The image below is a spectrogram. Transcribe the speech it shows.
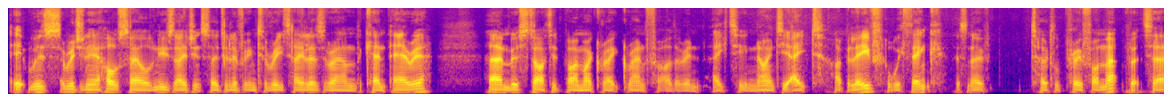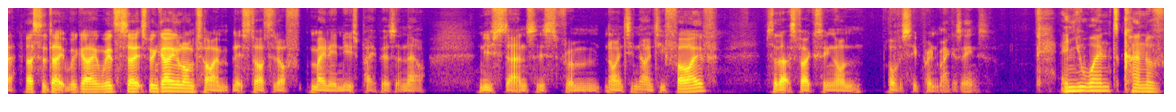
It was originally a wholesale newsagent, so delivering to retailers around the Kent area. Um, it was started by my great grandfather in 1898, I believe, we think. There's no total proof on that, but uh, that's the date we're going with. So it's been going a long time. It started off mainly in newspapers and now newsstands is from 1995. So that's focusing on obviously print magazines. And you went kind of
